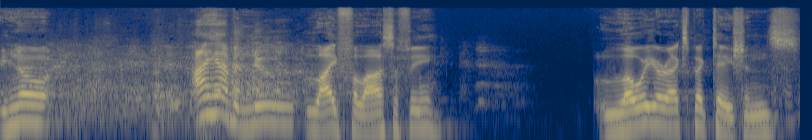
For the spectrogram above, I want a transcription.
You know, I have a new life philosophy lower your expectations,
